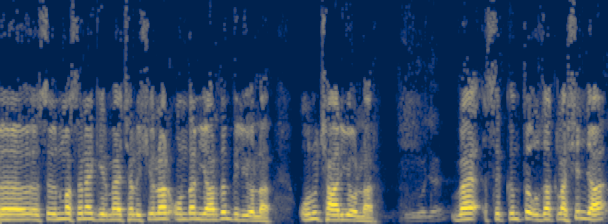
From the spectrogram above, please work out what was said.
e, sığınmasına girmeye çalışıyorlar. Ondan yardım diliyorlar. Onu çağırıyorlar. Ve sıkıntı uzaklaşınca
